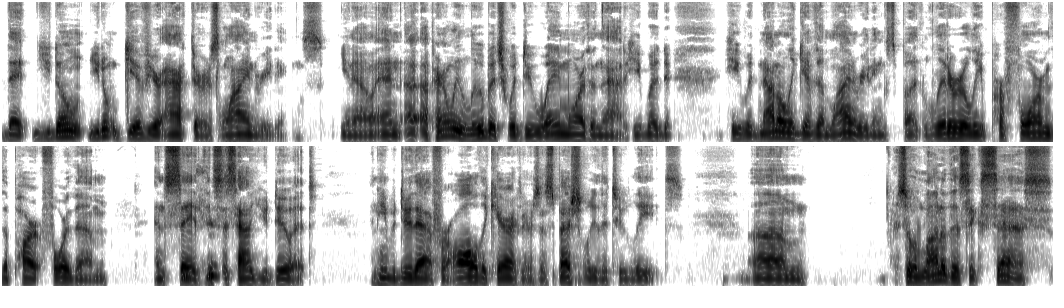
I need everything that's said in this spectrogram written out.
that you don't you don't give your actors line readings, you know, and uh, apparently Lubitsch would do way more than that. He would he would not only give them line readings, but literally perform the part for them and say, "This is how you do it." And he would do that for all the characters, especially the two leads. Um, so a lot of the success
